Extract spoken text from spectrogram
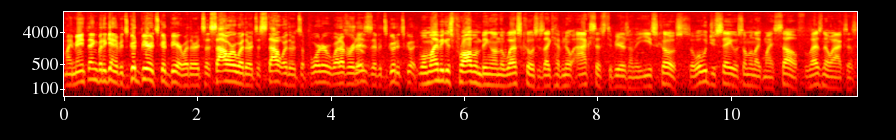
my main thing. But again, if it's good beer, it's good beer. Whether it's a sour, whether it's a stout, whether it's a porter, whatever it Sure. is, if it's good, it's good. Well, my biggest problem being on the West Coast is I have no access to beers on the East Coast. So, what would you say with someone like myself who has no access?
